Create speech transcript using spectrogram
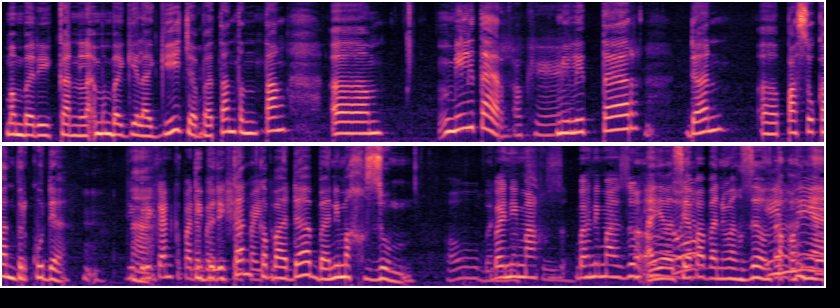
memberikan la- membagi lagi jabatan tentang em, militer, Oke. militer dan eh, pasukan berkuda. Mm. Diberikan Nah, kepada diberikan Bani siapa itu? kepada Bani Makhzum. Oh, Bani Makhzum. Bani Mazum Ayo itu siapa Bani Makhzum ini. tokohnya?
